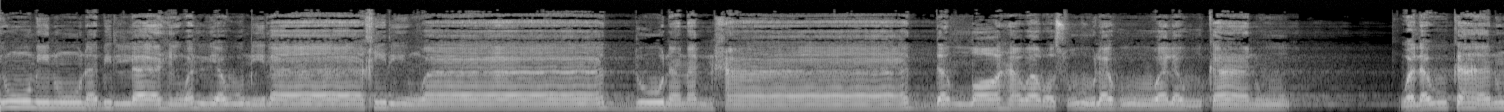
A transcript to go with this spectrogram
يؤمنون بالله واليوم الآخر يوادون من حاد الله ورسوله ولو كانوا ولو كانوا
